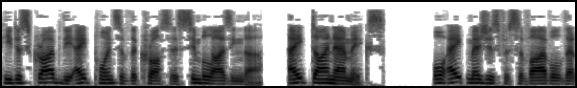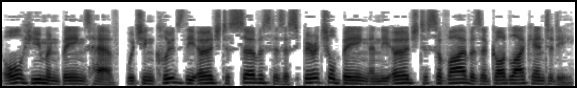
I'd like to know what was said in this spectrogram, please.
He described the eight points of the cross as symbolizing the eight dynamics, or eight measures for survival that all human beings have, which includes the urge to service as a spiritual being and the urge to survive as a godlike entity.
